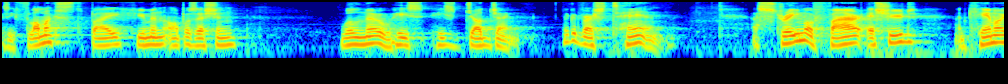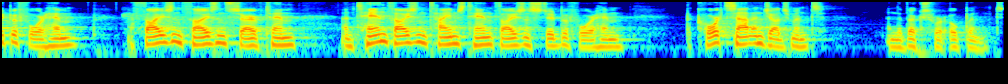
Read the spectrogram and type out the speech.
Is he flummoxed by human opposition? Well, no, he's, he's judging. Look at verse 10. A stream of fire issued and came out before him. A thousand thousand served him and 10,000 times 10,000 stood before him. The court sat in judgment, and the books were opened.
